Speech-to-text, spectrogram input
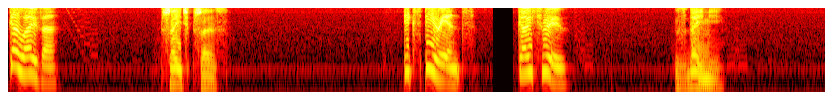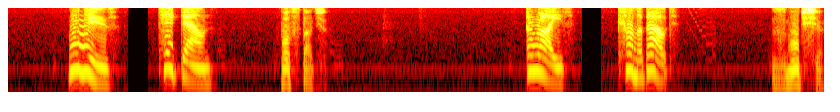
Go over. Przejdź przez. Experience. Go through. Zdejmij. Remove. Take down. Powstać. Arise. Come about. Zbudź się.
